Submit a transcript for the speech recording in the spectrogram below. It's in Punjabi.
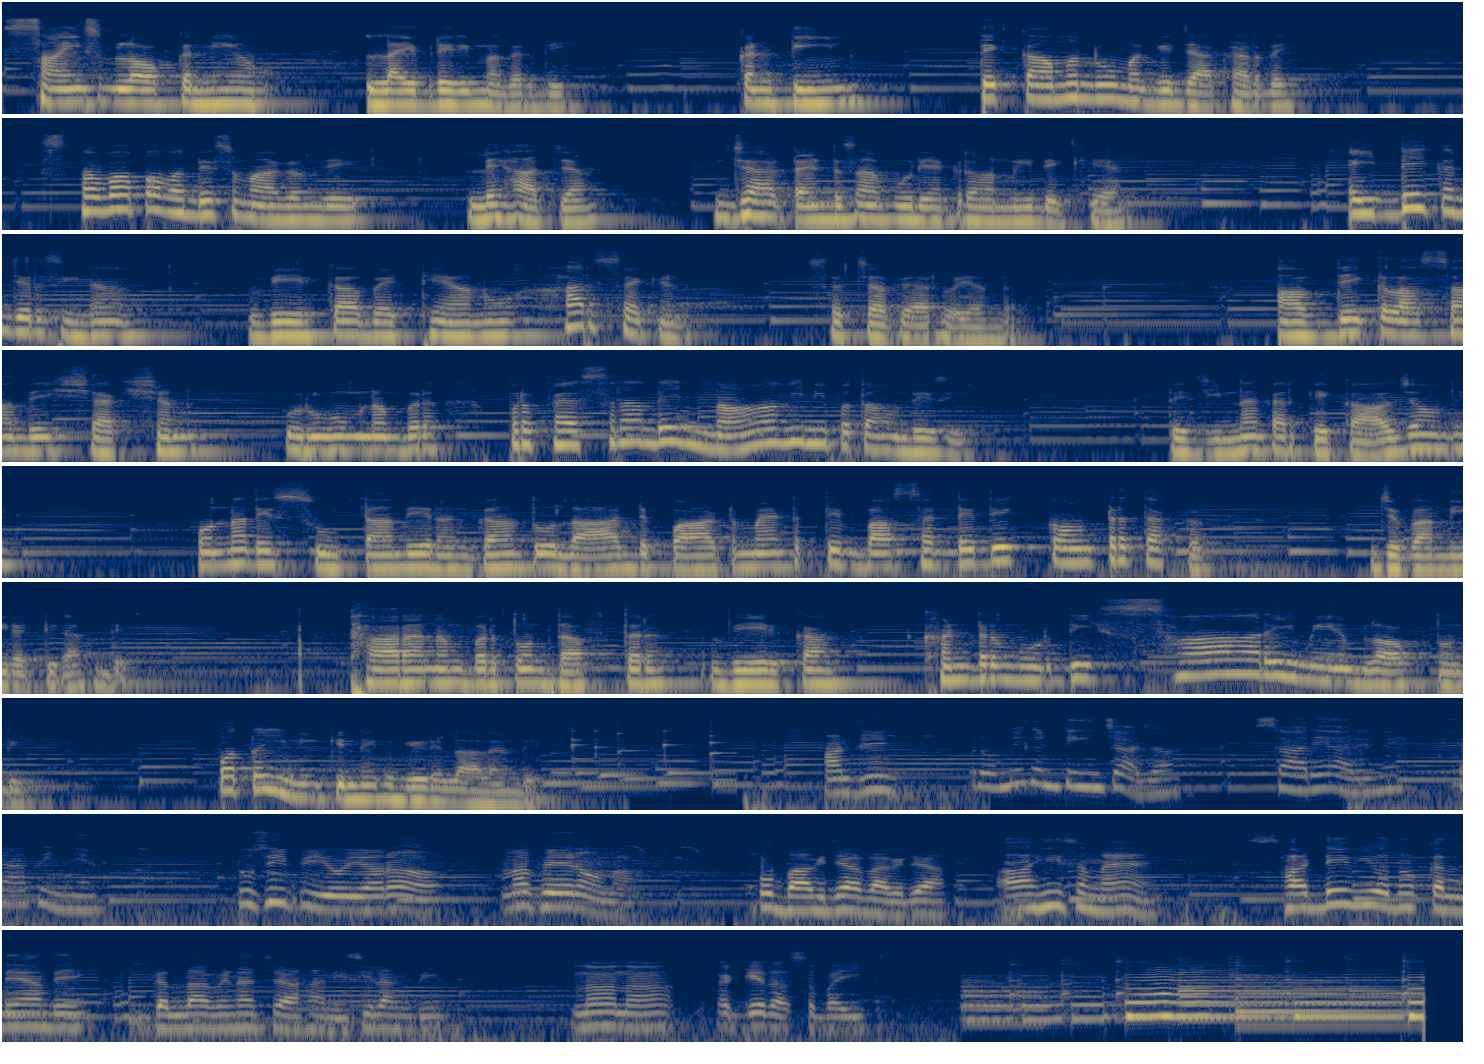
ਸਾਇੰਸ ਬਲਾਕ ਕੰਨੀਓ, ਲਾਇਬ੍ਰੇਰੀ ਮਗਰ ਦੀ। ਕੰਟੀਨ ਤੇ ਕਾਮਨ ਰੂਮ ਅੱਗੇ ਜਾ ਖੜਦੇ। ਸਵਾ ਭਵਨ ਦੇ ਸਮਾਗਮ ਜੇ ਲਿਹਾਜ਼ਾਂ ਜਾਂ ਅਟੈਂਡੈਂਸਾਂ ਪੂਰੀਆਂ ਕਰਾਉਣ ਨੂੰ ਹੀ ਦੇਖਿਆ। ਐਡੇ ਕੰਜਰ ਸੀ ਨਾ, ਵੇਰਕਾ ਬੈਠਿਆਂ ਨੂੰ ਹਰ ਸੈਕਿੰਡ ਸੱਚਾ ਪਿਆਰ ਹੋ ਜਾਂਦਾ। ਆਪਦੇ ਕਲਾਸਾਂ ਦੇ ਸੈਕਸ਼ਨ, ਰੂਮ ਨੰਬਰ ਪ੍ਰੋਫੈਸਰਾਂ ਦੇ ਨਾਂ ਵੀ ਨਹੀਂ ਪਤਾ ਹੁੰਦੇ ਸੀ। ਤੇ ਜਿਨ੍ਹਾਂ ਕਰਕੇ ਕਾਲਜ ਆਉਂਦੇ ਉਹਨਾਂ ਦੇ ਸੂਟਾਂ ਦੇ ਰੰਗਾਂ ਤੋਂ ਲਾ ਡਿਪਾਰਟਮੈਂਟ ਤੇ ਬੱਸ ਅੱਡੇ ਦੇ ਕਾਊਂਟਰ ਤੱਕ ਜ਼ਬਾਨੀ ਰੱਟੀ ਰੱਖਦੇ। 18 ਨੰਬਰ ਤੋਂ ਦਫ਼ਤਰ ਵੇਰਕਾ ਖੰਡਰ ਮੂਰਤੀ ਸਾਰੇ ਮੇਨ ਬਲਾਕ ਤੋਂ ਦੀ। ਪਤਾ ਹੀ ਨਹੀਂ ਕਿੰਨੇ ਕੁ ਗੇੜੇ ਲਾ ਲੈਂਦੇ। ਹਾਂਜੀ। ਰੋਮੀ ਕੰਟੀਨ ਚ ਆ ਜਾ। ਸਾਰੇ ਆ ਰਹੇ ਨੇ ਚਾਹ ਪੀਨੇ ਆ। ਤੁਸੀਂ ਪੀਓ ਯਾਰ ਮੈਂ ਫੇਰ ਆਉਣਾ। ਉਹ ਵਗ ਜਾ ਵਗ ਜਾ। ਆਹੀ ਸਮੈਂ ਸਾਡੇ ਵੀ ਉਦੋਂ ਕੱਲਿਆਂ ਦੇ ਗੱਲਾਂ ਬਿਨਾ ਚਾਹਾਂ ਨਹੀਂ ਸੀ ਲੰਘਦੀ। ਨਾ ਨਾ ਅੱਗੇ ਦੱਸ ਬਾਈ।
